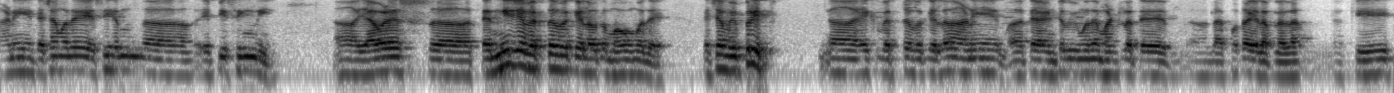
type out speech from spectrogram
आणि त्याच्यामध्ये A C M A P सिंगनी यावेळेस त्यांनी जे वक्तव्य केलं होतं मऊमध्ये त्याच्या विपरीत एक वक्तव्य केलं आणि त्या इंटरव्ह्यूमध्ये म्हटलं ते दाखवता येईल आपल्याला की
